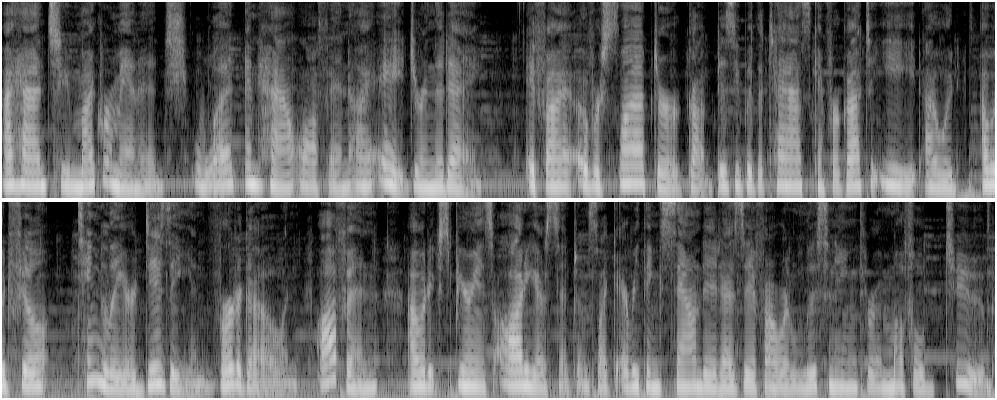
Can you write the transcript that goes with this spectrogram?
I had to micromanage what and how often I ate during the day. If I overslept or got busy with a task and forgot to eat, I would I would feel tingly or dizzy and vertigo, and often I would experience audio symptoms like everything sounded as if I were listening through a muffled tube.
